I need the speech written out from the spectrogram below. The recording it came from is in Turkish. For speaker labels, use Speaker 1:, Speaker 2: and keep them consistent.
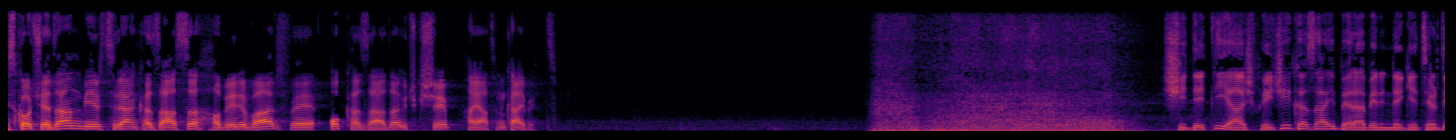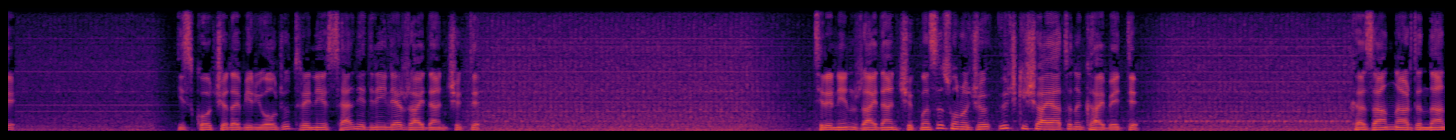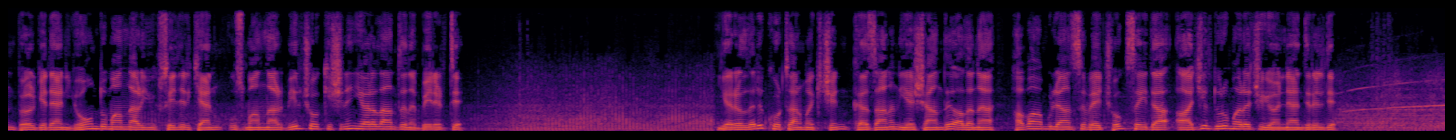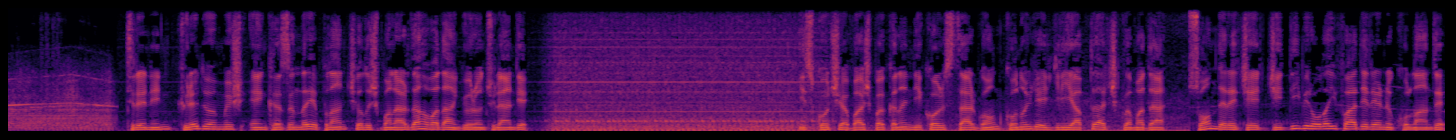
Speaker 1: İskoçya'dan bir tren kazası haberi var ve o kazada 3 kişi hayatını kaybetti.
Speaker 2: Şiddetli yağış feci kazayı beraberinde getirdi. İskoçya'da bir yolcu treni sel nedeniyle raydan çıktı. Trenin raydan çıkması sonucu 3 kişi hayatını kaybetti. Kazanın ardından bölgeden yoğun dumanlar yükselirken uzmanlar birçok kişinin yaralandığını belirtti. Yaralıları kurtarmak için kazanın yaşandığı alana hava ambulansı ve çok sayıda acil durum aracı yönlendirildi. Trenin küle dönmüş enkazında yapılan çalışmalarda havadan görüntülendi. İskoçya Başbakanı Nicol Sturgeon konuyla ilgili yaptığı açıklamada son derece ciddi bir olay ifadelerini kullandı.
